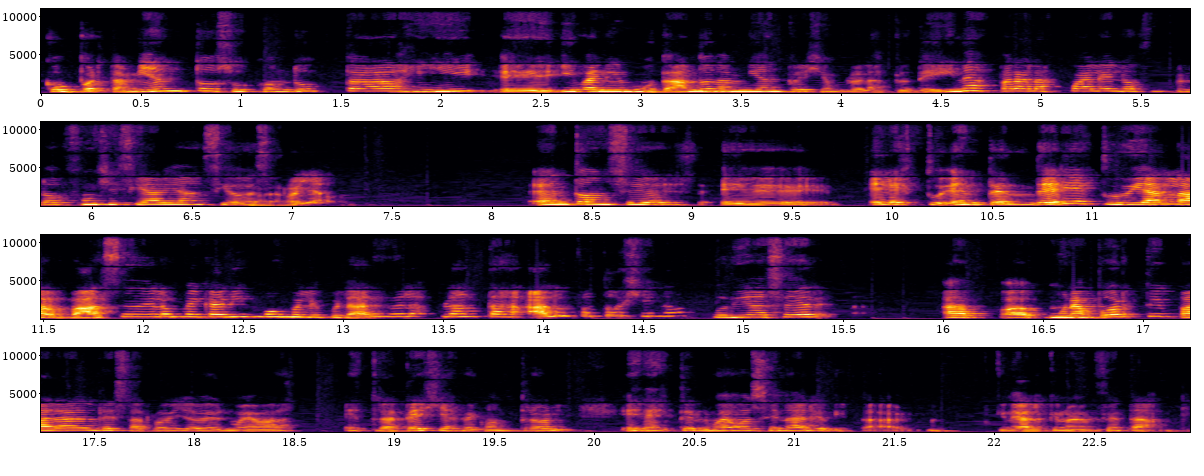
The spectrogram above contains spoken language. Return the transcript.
comportamientos, sus conductas y eh, iban a ir mutando también, por ejemplo, las proteínas para las cuales los, los fungicidas habían sido desarrollados. Entonces, eh, el entender y estudiar la base de los mecanismos moleculares de las plantas a los patógenos podía ser un aporte para el desarrollo de nuevas estrategias de control en este nuevo escenario que está, al que nos enfrentamos.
